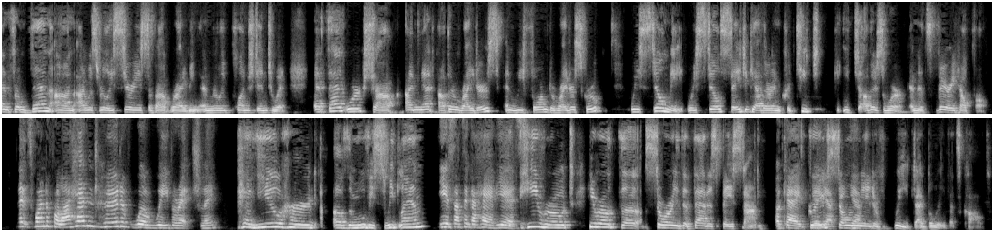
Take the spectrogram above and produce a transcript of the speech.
And from then on, I was really serious about writing and really plunged into it. At that workshop, I met other writers and we formed a writers group. We still meet, we still stay together and critique each other's work, and it's very helpful. That's wonderful. I hadn't heard of Will Weaver actually. Have you heard of the movie Sweetland? Yes, I think I have. Yes, he wrote he wrote the story that that is based on. Okay, gravestone yeah, yeah, yeah. made of wheat, I believe it's called.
